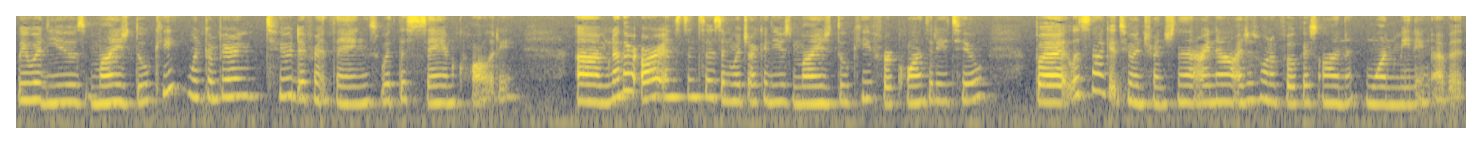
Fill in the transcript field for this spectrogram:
we would use que when comparing two different things with the same quality. Um, now there are instances in which I could use que for quantity too, but let's not get too entrenched in that right now. I just want to focus on one meaning of it.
